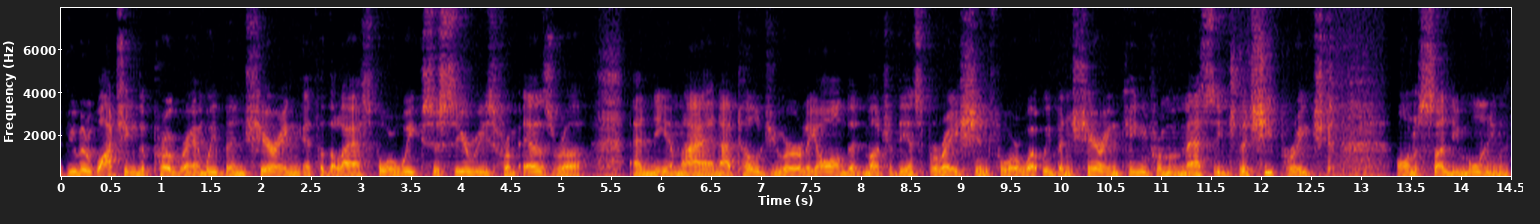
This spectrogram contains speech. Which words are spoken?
If you've been watching the program, we've been sharing for the last four weeks a series from Ezra and Nehemiah. And I told you early on that much of the inspiration for what we've been sharing came from a message that she preached on a Sunday morning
